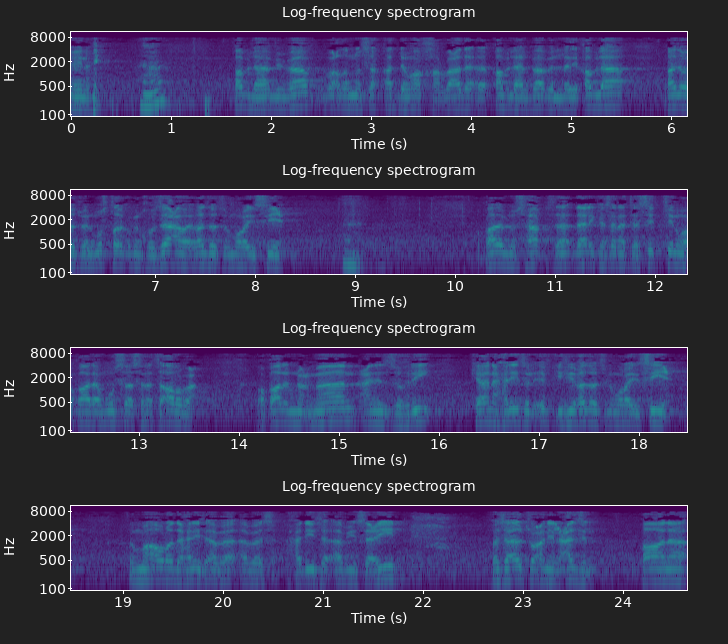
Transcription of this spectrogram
أي نعم. ها؟ قبلها بباب وبعض النسخ قدم مؤخر بعد قبلها الباب الذي قبلها غزوة بن المصطلق بن خزاعة وهي غزوة المريسيع. وقال ابن إسحاق ذلك سنة ست وقال موسى سنة أربع. وقال النعمان عن الزهري كان حديث الإفك في غزوة المريسيع. ثم أورد حديث أبا أبا حديث أبي سعيد فسألت عن العزل. قال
